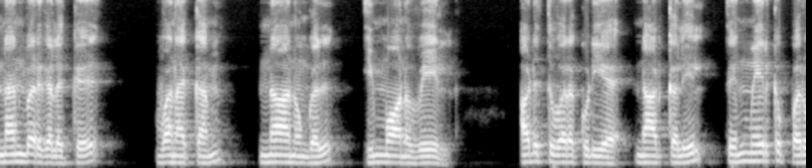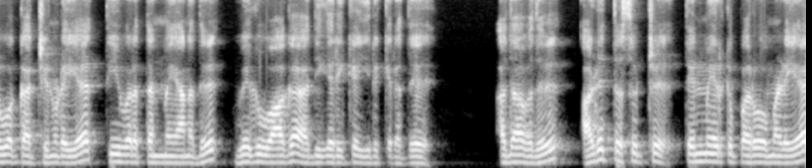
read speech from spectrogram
நண்பர்களுக்கு வணக்கம். நான் உங்கள் இம்மானுவேல். அடுத்து வரக்கூடிய நாட்களில் தென்மேற்கு பருவக்காற்றினுடைய தீவிரத்தன்மையானது வெகுவாக அதிகரிக்க இருக்கிறது. அதாவது அடுத்த சுற்று தென்மேற்கு பருவமழையை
